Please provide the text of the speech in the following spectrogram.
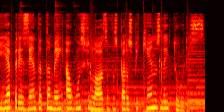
e apresenta também alguns filósofos para os pequenos leitores.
